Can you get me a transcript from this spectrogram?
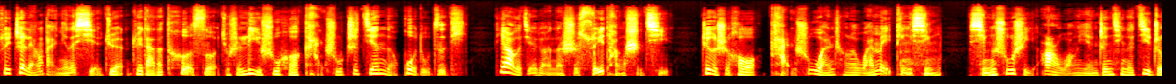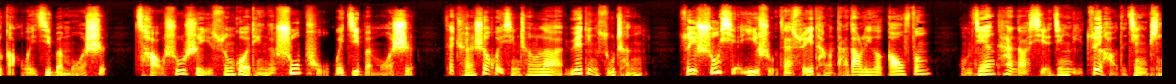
所以这两百年的写卷最大的特色就是隶书和楷书之间的过渡字体。第二个阶段呢是隋唐时期，这个时候楷书完成了完美定型，行书是以二王颜真卿的祭侄稿为基本模式，草书是以孙过庭的书谱为基本模式，在全社会形成了约定俗成，所以书写艺术在隋唐达到了一个高峰。我们今天看到写经里最好的精品，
